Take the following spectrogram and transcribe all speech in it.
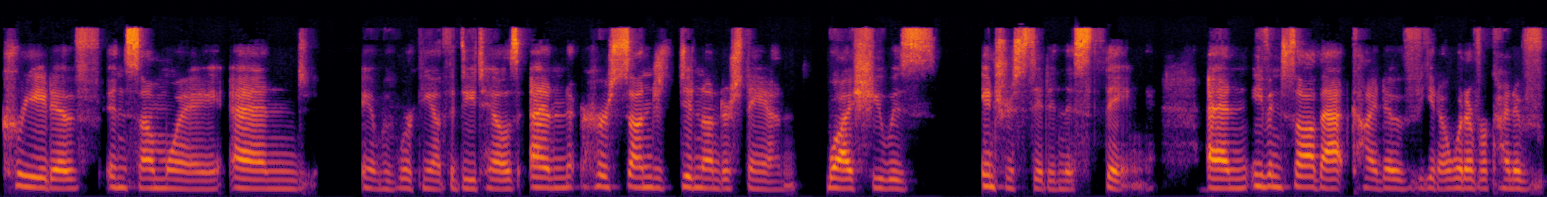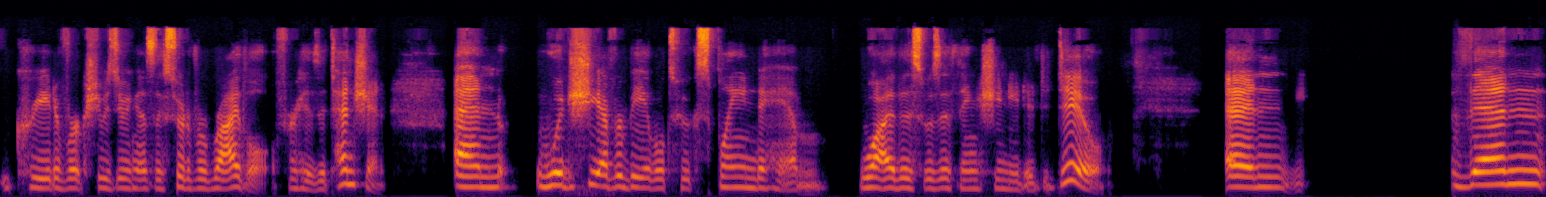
creative in some way and it was working out the details, and her son just didn't understand why she was interested in this thing and even saw that kind of you know whatever kind of creative work she was doing as a sort of a rival for his attention and would she ever be able to explain to him why this was a thing she needed to do and then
